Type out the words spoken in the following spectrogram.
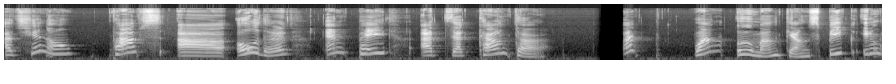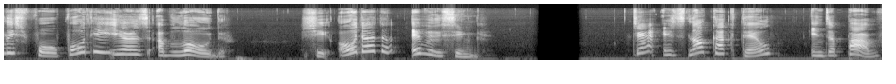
As you know, puffs are ordered and paid at the counter. But one woman can speak English for 40 years abroad. She ordered everything. There is no cocktail in the pub.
